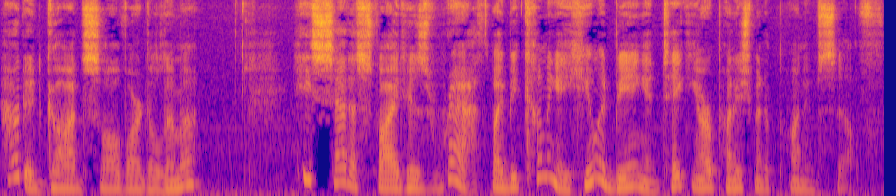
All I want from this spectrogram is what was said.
How did God solve our dilemma? He satisfied his wrath by becoming a human being and taking our punishment upon himself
